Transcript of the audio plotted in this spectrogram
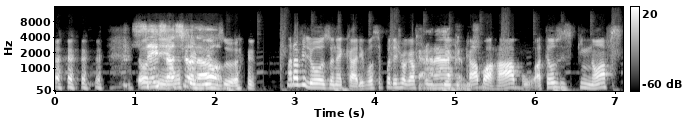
então, Sensacional. Assim, é um maravilhoso, né, cara? E você poder jogar Caraca, franquia de cabo bicho. a rabo, até os spin-offs.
